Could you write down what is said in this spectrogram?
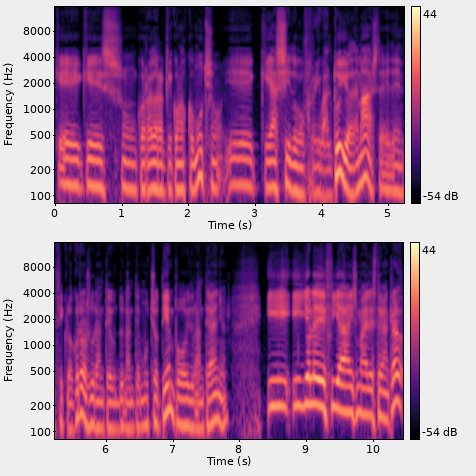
que, es un corredor al que conozco mucho, eh, que ha sido rival tuyo además en ciclocross durante, durante mucho tiempo y durante años. Y, yo le decía a Ismael Esteban, claro,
